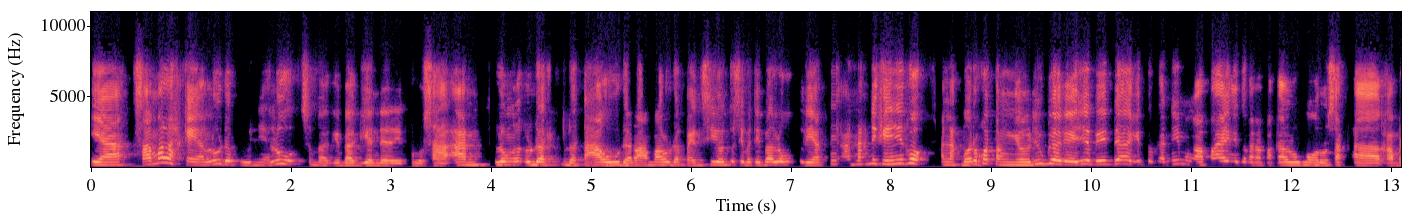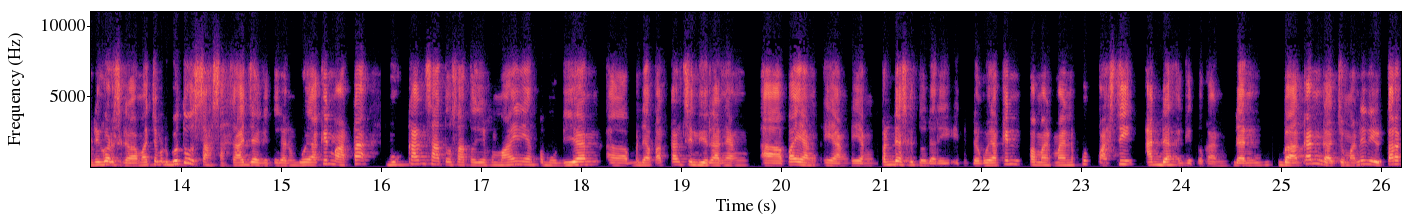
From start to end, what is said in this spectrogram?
ya sama lah kayak lu udah punya lu sebagai bagian dari perusahaan lu udah udah tahu udah lama lu udah pensiun tuh tiba-tiba lu lihat nih anak nih kayaknya kok anak baru kok tengil juga kayaknya beda gitu kan ini mau ngapain gitu kan apakah lu mau rusak uh, company gue segala macam menurut gue tuh sah-sah saja gitu dan gue yakin mata bukan satu-satunya pemain yang kemudian uh, mendapatkan sindiran yang uh, apa yang yang yang pedas gitu dari ini. Dan gue yakin pemain-pemain pun pasti ada gitu kan. Dan bahkan nggak cuma ini, ntar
